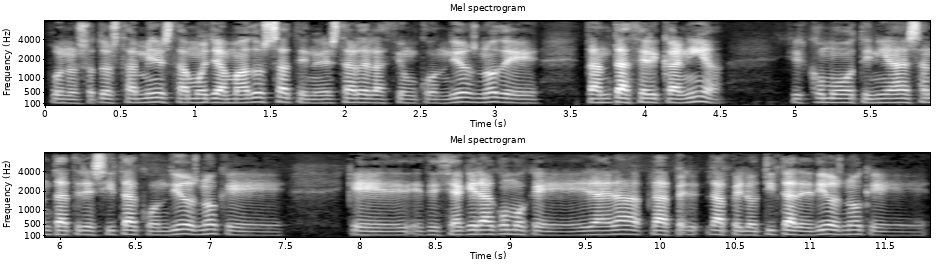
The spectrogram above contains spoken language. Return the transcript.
Pues nosotros también estamos llamados a tener esta relación con Dios, ¿no? De tanta cercanía, que es como tenía Santa Teresita con Dios, ¿no? Que, que decía que era como que era, era la, la pelotita de Dios, ¿no? Que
